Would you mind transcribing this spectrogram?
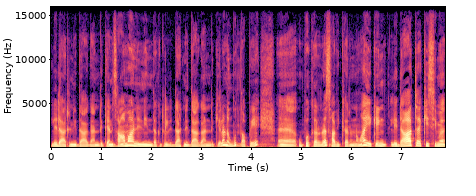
ලෙඩාට නිදාගන්න. කියන්නේ සාමාන්‍ය නින්දකට ලෙඩාට නිදාගන්න කියලා. නමුත් අපේ අ, උපකරණ සවි කරනවා. ඒකෙන් ලෙඩාට කිසිම අ,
